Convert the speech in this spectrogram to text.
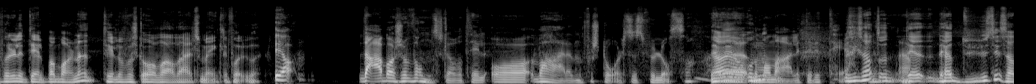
får du litt hjelp av barnet til å forstå hva det er som egentlig foregår. Ja. Det er bare så vanskelig av og til å være en forståelsesfull også, Ja, ja, eh, og- når man er litt irritert. Ja. det, det at du syns det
